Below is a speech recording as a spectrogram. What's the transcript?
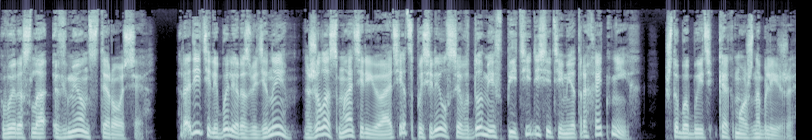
Выросла в Мёнстеросе, Родители были разведены, жила с матерью, а отец поселился в доме в 50 метрах от них, чтобы быть как можно ближе.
